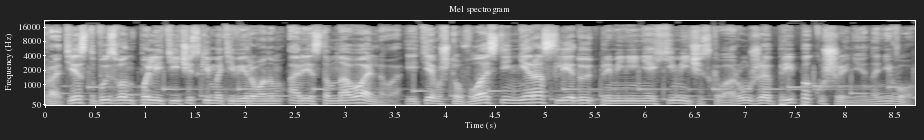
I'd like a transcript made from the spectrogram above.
Протест вызван политически мотивированным арестом Навального и тем, что власти не расследуют применение химического оружия при покушении на него.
